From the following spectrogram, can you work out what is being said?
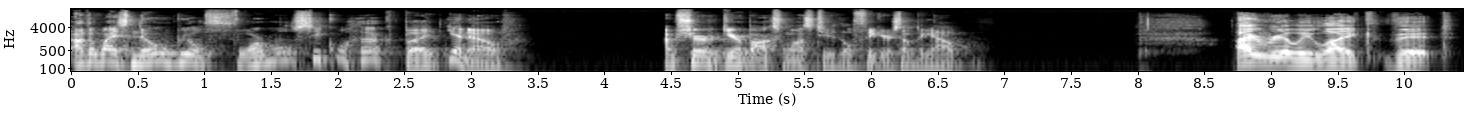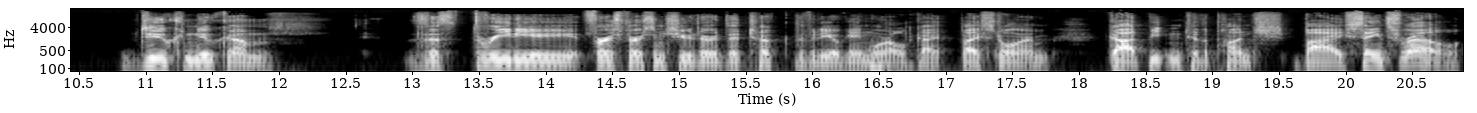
otherwise no real formal sequel hook, but you know, I'm sure if Gearbox wants to, they'll figure something out. I really like that Duke Nukem, the 3D first person shooter that took the video game world by storm, got beaten to the punch by Saints Row,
